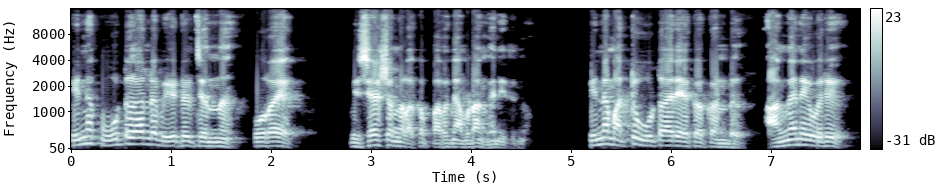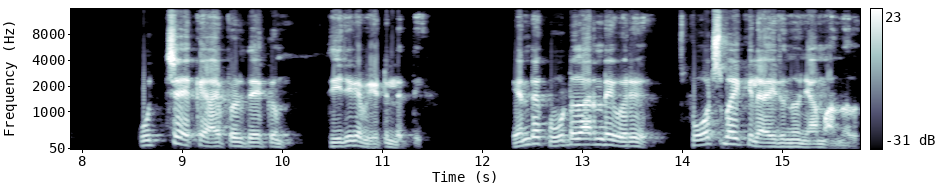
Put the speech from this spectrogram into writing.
പിന്നെ കൂട്ടുകാരന്റെ വീട്ടിൽ ചെന്ന് കുറെ വിശേഷങ്ങളൊക്കെ പറഞ്ഞ് അവിടെ അങ്ങനെ ഇരുന്നു. പിന്നെ മറ്റു കൂട്ടുകാരെയൊക്കെ കണ്ട് അങ്ങനെ ഒരു ഉച്ചയൊക്കെ ആയപ്പോഴത്തേക്കും തിരികെ വീട്ടിലെത്തി. എന്റെ കൂട്ടുകാരന്റെ ഒരു സ്പോർട്സ് ബൈക്കിലായിരുന്നു ഞാൻ വന്നത്.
